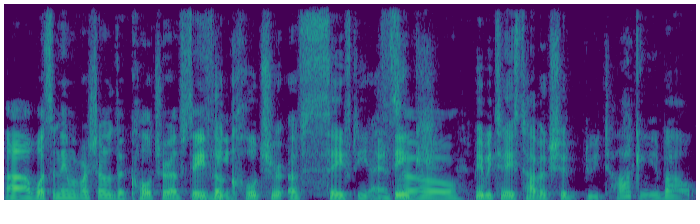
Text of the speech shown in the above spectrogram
Uh, what's the name of our show? The culture of safety. The culture of safety. I and think so maybe today's topic should be talking about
